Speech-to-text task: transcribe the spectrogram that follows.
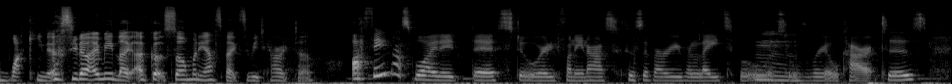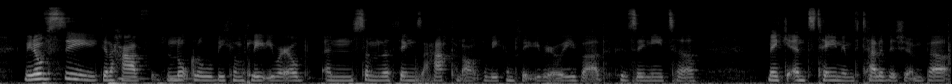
wackiness. You know what I mean? Like I've got so many aspects of each character. I think that's why they they're still really funny now, because they're very relatable and Mm. sort of real characters. I mean, obviously you're gonna have not gonna all be completely real, and some of the things that happen aren't gonna be completely real either because they need to make it entertaining for television. But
